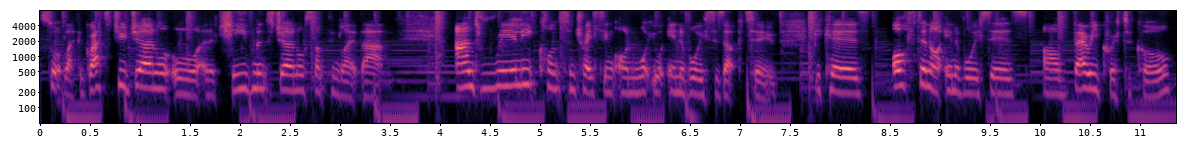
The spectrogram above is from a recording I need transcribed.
sort of like a gratitude journal or an achievements journal, something like that. And really concentrating on what your inner voice is up to, because often our inner voices are very critical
